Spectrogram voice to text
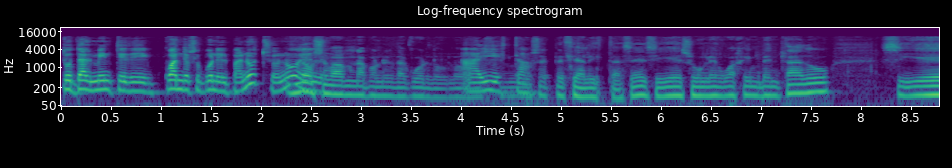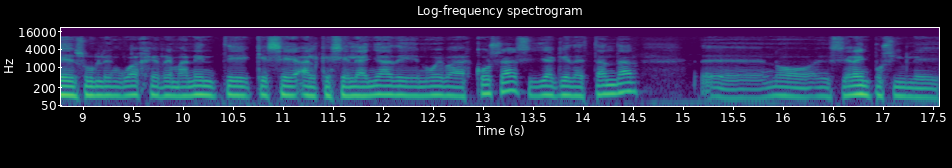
totalmente de cuándo se pone el panocho, ¿no? No se van a poner de acuerdo los, Ahí está. los especialistas, ¿eh? Si es un lenguaje inventado si es un lenguaje remanente que se, al que se le añade nuevas cosas, si ya queda estándar, eh, no será imposible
